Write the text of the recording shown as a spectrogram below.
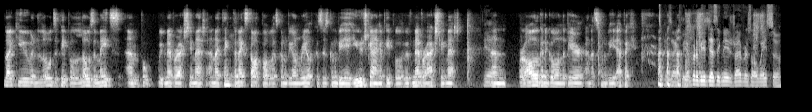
like you and loads of people, loads of mates, um, but we've never actually met. And I think the next thought bubble is going to be unreal because there's going to be a huge gang of people who've never actually met, Yeah, and we're all going to go on the beer, and it's going to be epic. exactly. I'm going to be the designated driver as always, so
